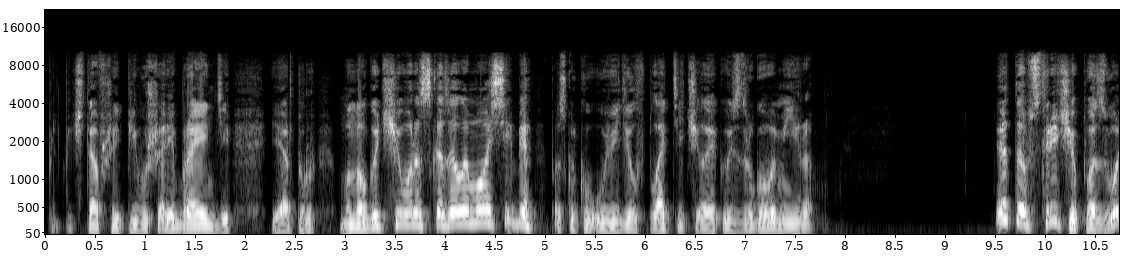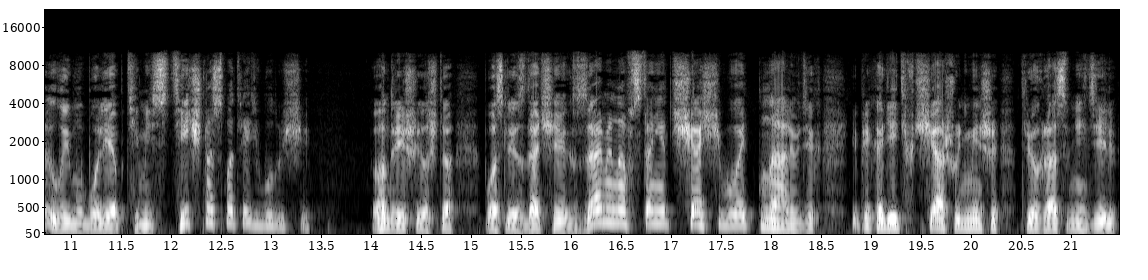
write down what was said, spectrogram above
предпочитавший пиву Шерри Бренди, и Артур много чего рассказал ему о себе, поскольку увидел в платье человека из другого мира. Эта встреча позволила ему более оптимистично смотреть в будущее. Он решил, что после сдачи экзаменов станет чаще бывать на людях и приходить в чашу не меньше трех раз в неделю,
